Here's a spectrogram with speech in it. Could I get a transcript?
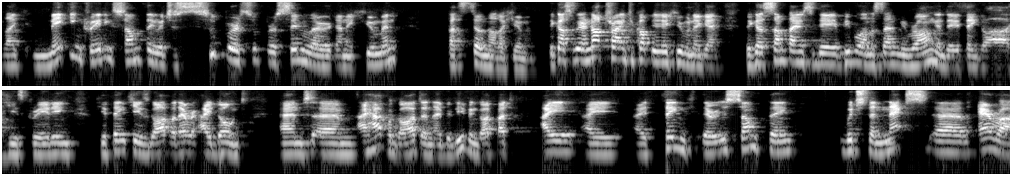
like making creating something which is super super similar than a human but still not a human. Because we are not trying to copy a human again. Because sometimes the people understand me wrong and they think oh he's creating he think he's god whatever. I don't. And um, i have a god and i believe in god but i i, I think there is something which the next uh, era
